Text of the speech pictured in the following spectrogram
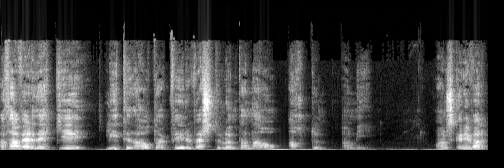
að það verði ekki lítið átak fyrir Vesturlönd að ná áttum á ný. Og hann skrifar,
